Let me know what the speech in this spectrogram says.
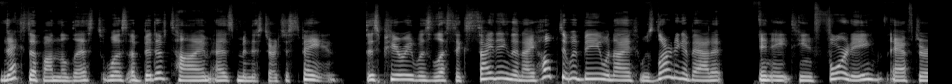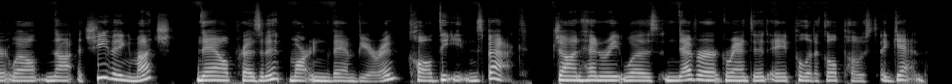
Next up on the list was a bit of time as minister to Spain. This period was less exciting than I hoped it would be when I was learning about it. In 1840, after, well, not achieving much, now President Martin Van Buren called the Eatons back. John Henry was never granted a political post again.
